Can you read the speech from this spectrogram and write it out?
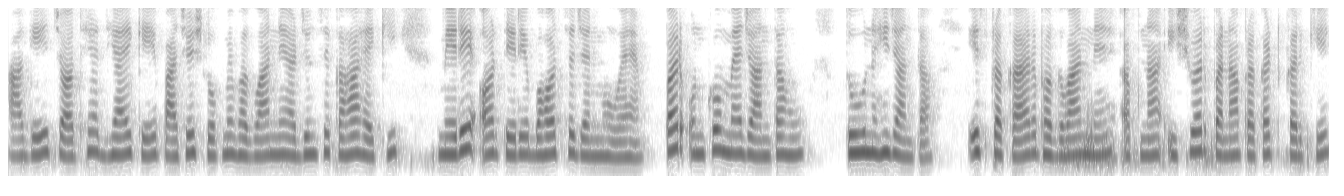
आगे चौथे अध्याय के पाँचवें श्लोक में भगवान ने अर्जुन से कहा है कि मेरे और तेरे बहुत से जन्म हुए हैं, पर उनको मैं जानता हूँ, तू नहीं जानता। इस प्रकार भगवान ने अपना ईश्वरपना प्रकट करके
